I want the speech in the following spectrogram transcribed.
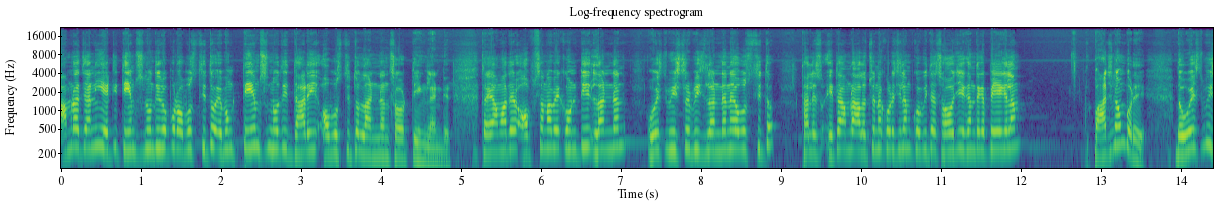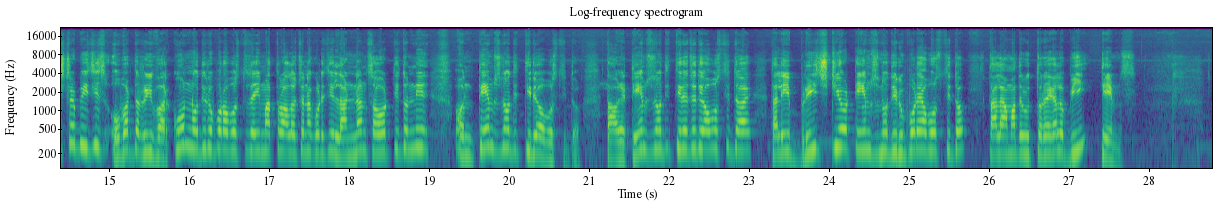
আমরা জানি এটি টেমস নদীর ওপর অবস্থিত এবং টেমস নদীর ধারেই অবস্থিত লন্ডন শহরটি ইংল্যান্ডের। তাই আমাদের অপশান হবে কোনটি? লন্ডন ওয়েস্ট ওয়েস্টমিনিস্টার ব্রিজ লন্ডনে অবস্থিত। তাহলে এটা আমরা আলোচনা করেছিলাম, কবিতা সহজেই এখান থেকে পেয়ে গেলাম। পাঁচ নম্বরে the Westminster Bridge is over the river কোন নদীর উপর অবস্থিত? এই মাত্র আলোচনা করেছি, লন্ডন শহরটি তো টেমস নদীর তীরে অবস্থিত। তাহলে টেমস নদীর তীরে যদি অবস্থিত হয়, তাহলে এই ব্রিজটিও টেমস নদীর উপরে অবস্থিত। তাহলে আমাদের উত্তর হয়ে গেল বি, টেমস।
